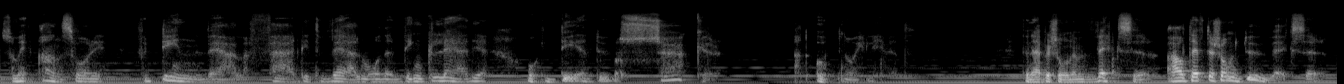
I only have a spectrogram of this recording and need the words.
som är ansvarig för din välfärd, ditt välmående, din glädje och det du söker att uppnå i livet. Den här personen växer allt eftersom du växer.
